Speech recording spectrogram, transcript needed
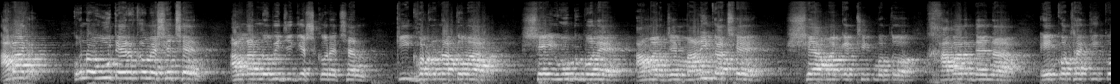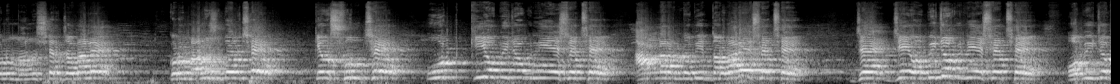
আবার কোন উট এরকম এসেছে আল্লাহ নবী জিজ্ঞেস করেছেন, কি ঘটনা তোমার? সেই উট বলে, আমার যে মালিক আছে, সে আমাকে ঠিক মতো খাবার দেয় না। এই কথা কি কোনো মানুষের জবানে? কোনো মানুষ বলছে, কেউ শুনছে? উট কি অভিযোগ নিয়ে এসেছে? আল্লাহর নবীর দরবারে এসেছে। যে যে অভিযোগ নিয়ে এসেছে, অভিযোগ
